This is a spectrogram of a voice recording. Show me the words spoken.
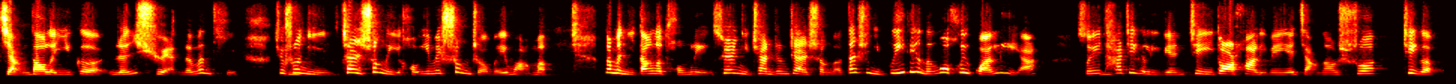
讲到了一个人选的问题，就说你战胜了以后，因为胜者为王嘛，那么你当了统领，虽然你战争战胜了，但是你不一定能够会管理啊。所以他这个里边这一段话里面也讲到，说这个，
